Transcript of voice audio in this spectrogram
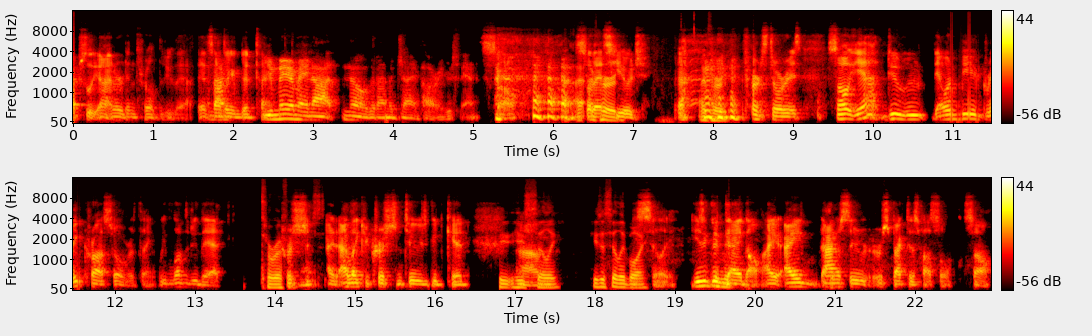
absolutely honored and thrilled to do that. It And sounds I'm- like a good time. You may or may not know that I'm a giant Power Rangers fan. So, so I've that's heard. huge. I've heard. Heard stories. So yeah, dude, that would be a great crossover thing. We'd love to do that. Terrific. Christian, I, I like your Christian too. He's a good kid. He, he's um, silly. He's a silly boy. He's silly. He's a good Admit- guy though. I, I honestly respect his hustle. So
